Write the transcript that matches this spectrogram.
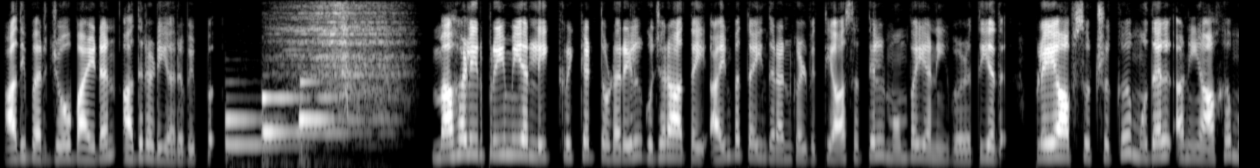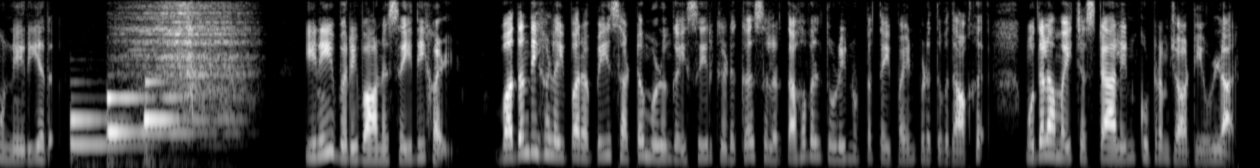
அதிபர் ஜோ பைடன் அதிரடி அறிவிப்பு. மகளிர் பிரீமியர் லீக் கிரிக்கெட் தொடரில் குஜராத்தை ஐம்பத்தைந்து ரன்கள் வித்தியாசத்தில் மும்பை அணி வீழ்த்தியது. பிளே ஆஃப் சுற்றுக்கு முதல் அணியாக முன்னேறியது. இனி விரிவான செய்திகள். வதந்திகளை பரப்பி சட்டம் ஒழுங்கை சீர்கெடுக்க சிலர் தகவல் தொழில்நுட்பத்தை பயன்படுத்துவதாக முதலமைச்சர் ஸ்டாலின் குற்றம் சாட்டியுள்ளார்.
